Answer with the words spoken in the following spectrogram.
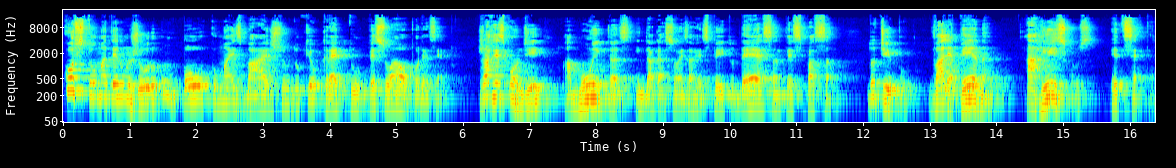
costuma ter um juro um pouco mais baixo do que o crédito pessoal, por exemplo. Já respondi a muitas indagações a respeito dessa antecipação, do tipo: vale a pena? Há riscos? etc.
